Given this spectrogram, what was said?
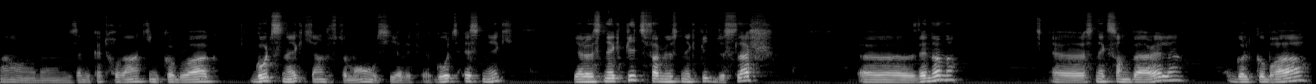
hein, dans les années 80, King Cobra, Goat Snake, tiens, justement, aussi avec Goat et Snake. Il y a le Snake Pit, fameux Snake Pit de Slash, Venom, euh, Snake Sand Barrel, Gold Cobra.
